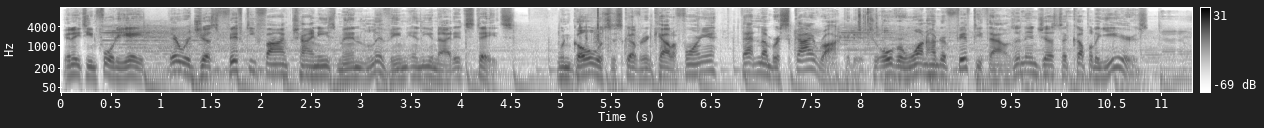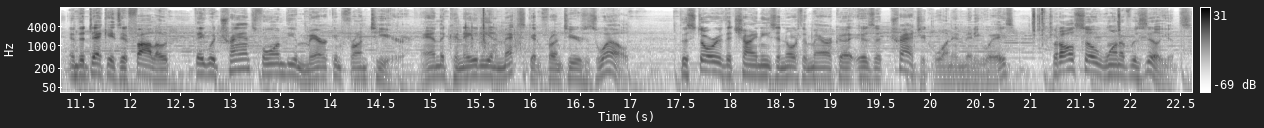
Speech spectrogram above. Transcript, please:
In 1848, there were just 55 Chinese men living in the United States. When gold was discovered in California, that number skyrocketed to over 150,000 in just a couple of years. In the decades that followed, they would transform the American frontier and the Canadian and Mexican frontiers as well. The story of the Chinese in North America is a tragic one in many ways, but also one of resilience.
